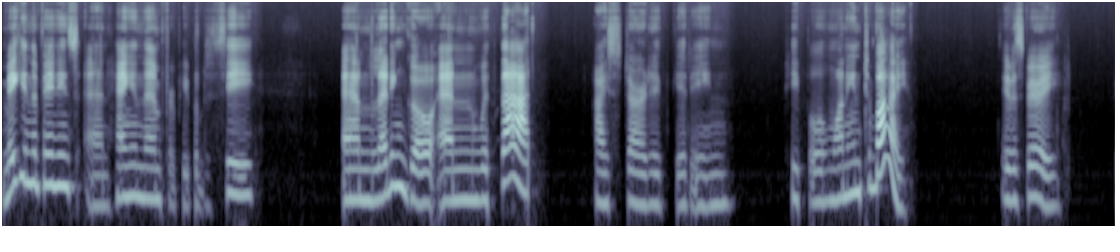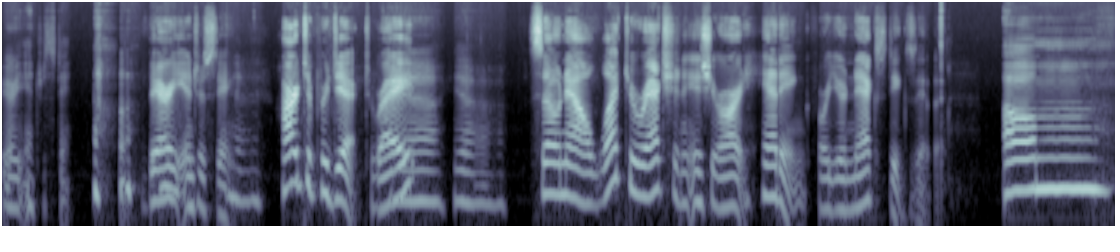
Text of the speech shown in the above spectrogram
making the paintings and hanging them for people to see and letting go. And with that, I started getting people wanting to buy. It was very, very interesting. Very interesting. Hard to predict, right? Yeah, yeah. So now, what direction is your art heading for your next exhibit? Um.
